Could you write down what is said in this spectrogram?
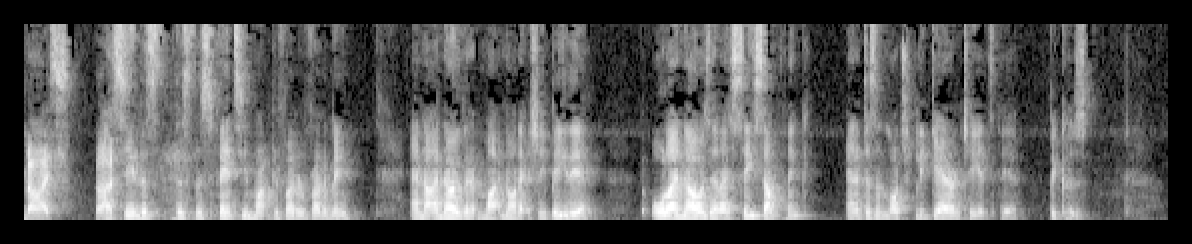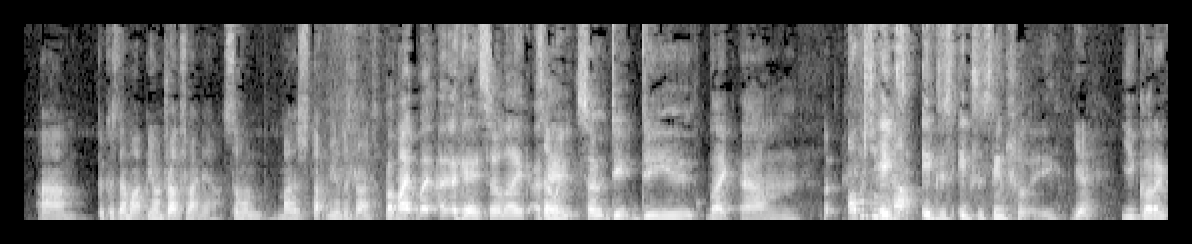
Nice. I see this this this fancy microphone in front of me, and I know that it might not actually be there. But all I know is that I see something, and it doesn't logically guarantee it's there because. Um, because I might be on drugs right now. Someone might have stuck me with the drugs. But my, my okay. So like So okay. we- So, do do you like um But obviously, we ex, ex, existentially? Yeah. You gotta.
